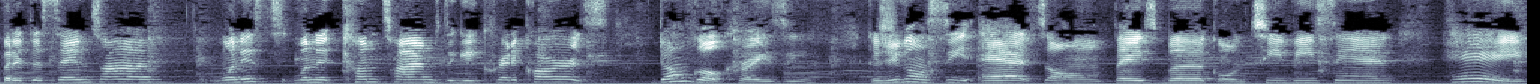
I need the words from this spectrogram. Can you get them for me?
But at the same time, when it's when it comes times to get credit cards, don't go crazy. Cause you're gonna see ads on Facebook, on TV saying, "Hey,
